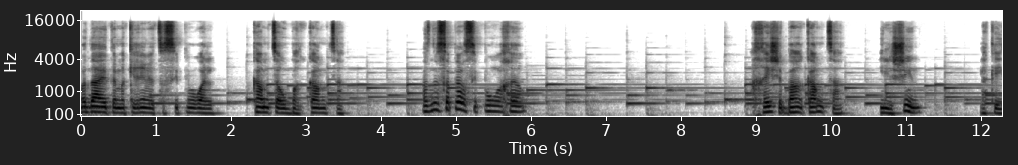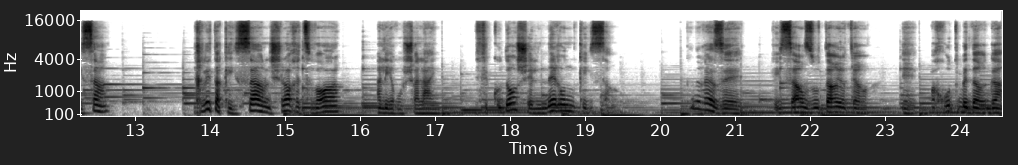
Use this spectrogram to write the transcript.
ודאי אתם מכירים את הסיפור על קמצא ובר קמצא. אז נספר סיפור אחר. אחרי שבר קמצא הלשין לקיסר, החליט הקיסר לשלוח את צבאו על ירושלים, בפיקודו של נירון קיסר. כנראה זה קיסר זוטר יותר, אה, פחות בדרגה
